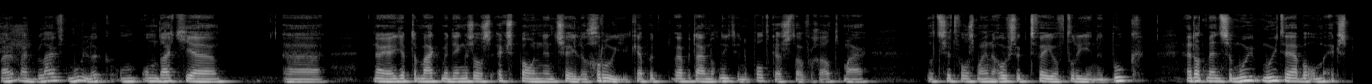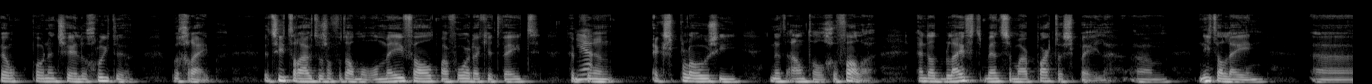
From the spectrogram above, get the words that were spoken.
Maar, maar het blijft moeilijk om, omdat je. eh, nou ja, je hebt te maken met dingen zoals exponentiële groei. Ik heb het, we hebben het daar nog niet in de podcast over gehad, maar dat zit volgens mij in hoofdstuk 2 of 3 in het boek. Hè, dat mensen moe- moeite hebben om exponentiële groei te begrijpen. Het ziet eruit alsof het allemaal wel meevalt, maar voordat je het weet, heb Ja. je een explosie in het aantal gevallen. En dat blijft mensen maar parten spelen. Ehm, niet alleen eh,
